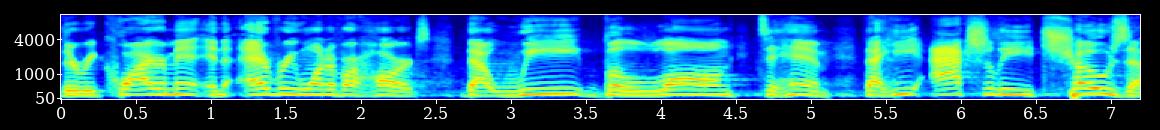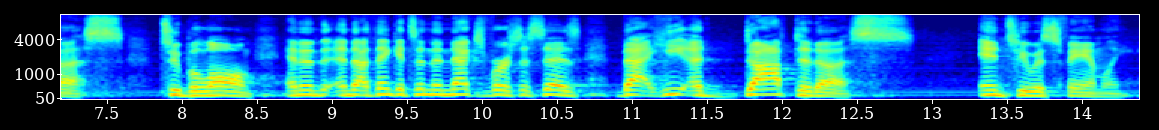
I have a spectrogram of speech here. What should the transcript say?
the requirement in every one of our hearts that we belong to him, that he actually chose us to belong. And, and I think it's in the next verse it says that he adopted us into his family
